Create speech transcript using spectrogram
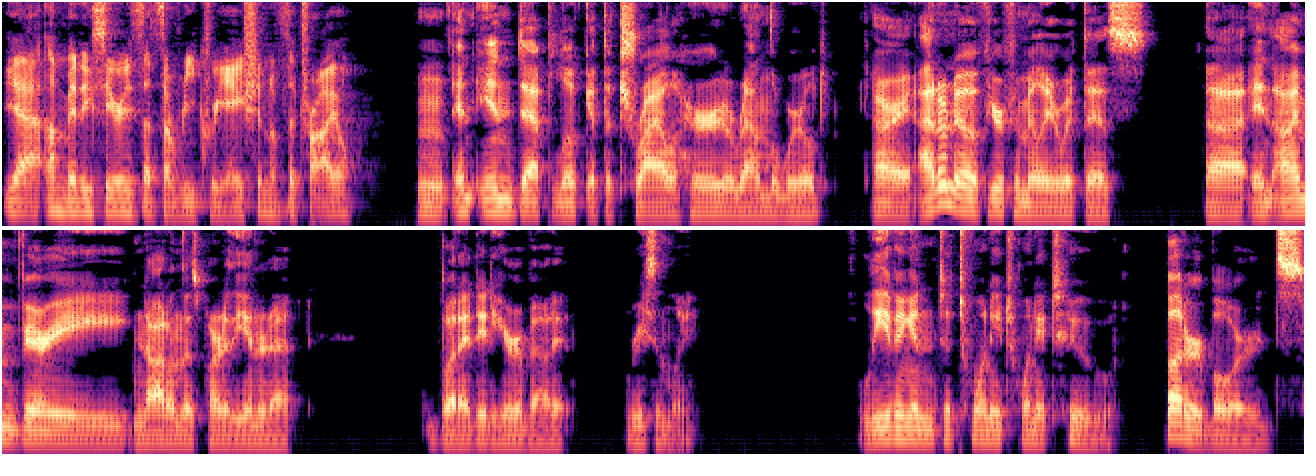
Yeah, a miniseries that's a recreation of the trial. Mm, an in depth look at the trial heard around the world. All right. I don't know if you're familiar with this, uh, and I'm very not on this part of the internet, but I did hear about it recently. Leaving into 2022, butterboards.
